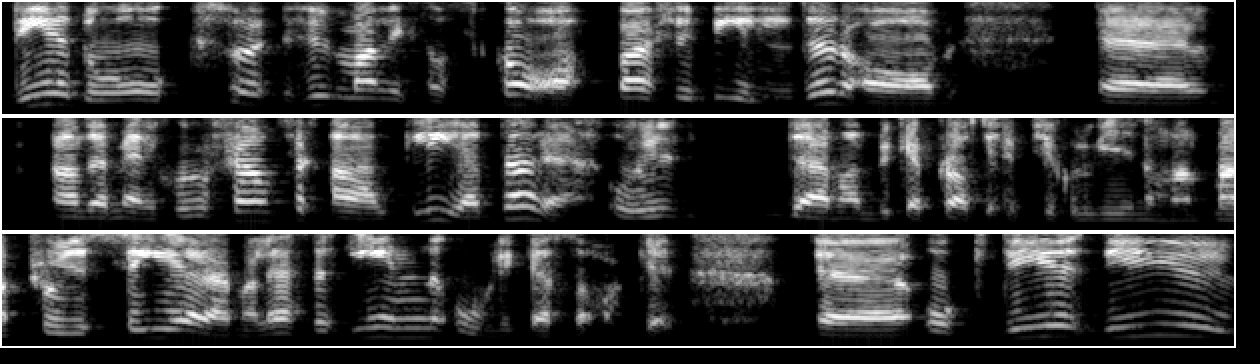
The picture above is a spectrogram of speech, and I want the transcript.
det är då också hur man liksom skapar sig bilder av eh, andra människor och framför allt ledare. Och där man brukar prata i psykologin om att man projicerar, man läser in olika saker. Eh, och det, det är ju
